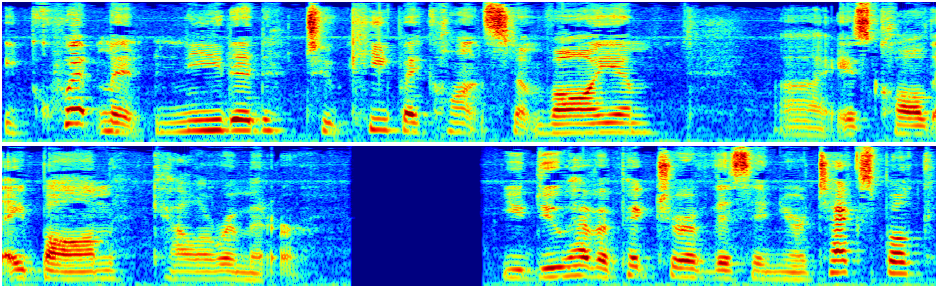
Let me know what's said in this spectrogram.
equipment needed to keep a constant volume uh, is called a bomb calorimeter. You do have a picture of this in your textbook.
